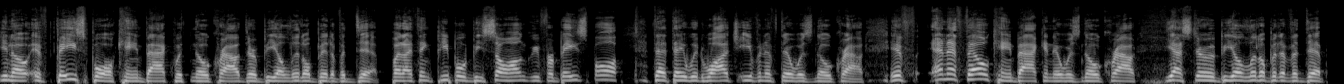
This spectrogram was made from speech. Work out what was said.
you know, if baseball came back with no crowd, there'd be a little bit of a dip. But I think people would be so hungry for baseball that they would watch even if there was no crowd. If NFL came back and there was no crowd, yes, there would be a little bit of a dip.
